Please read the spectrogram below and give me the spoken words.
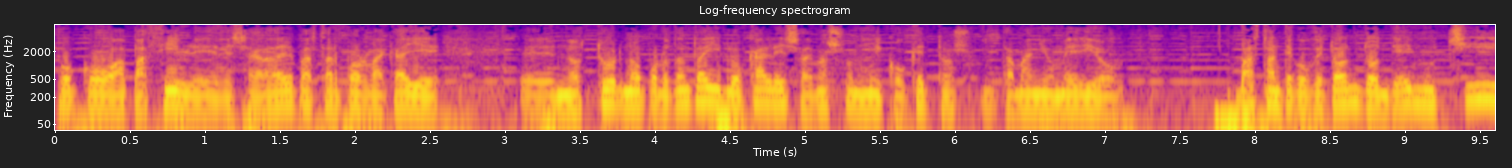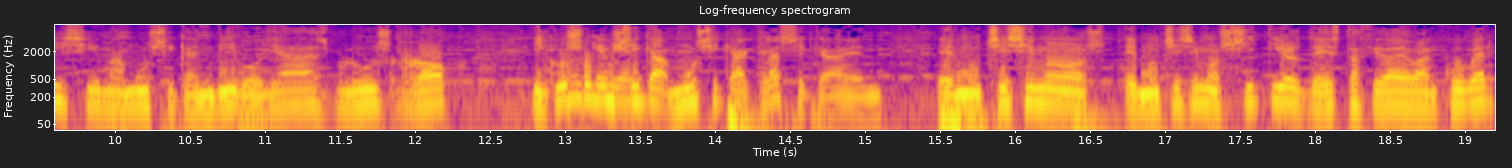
poco apacible, desagradable para estar por la calle eh, nocturno, por lo tanto hay locales, además son muy coquetos, un tamaño medio bastante coquetón, donde hay muchísima música en vivo, jazz, blues, rock, incluso música, música clásica en, en muchísimos, en muchísimos sitios de esta ciudad de Vancouver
